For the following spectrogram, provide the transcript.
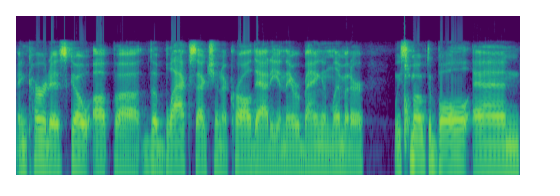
and Curtis go up uh, the black section of Crawl Daddy and they were banging limiter. We smoked a bowl and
